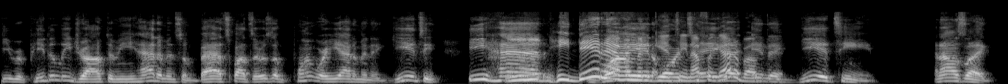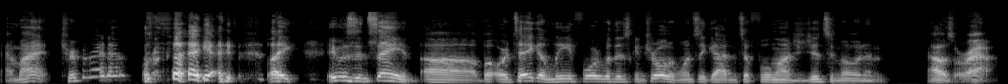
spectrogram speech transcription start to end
He repeatedly dropped him. He had him in some bad spots. There was a point where he had him in a guillotine. He had mm, he did Brian have him in a guillotine. Ortega I forgot about in that. a guillotine. And I was like, am I tripping right now? like it was insane. Uh, but Ortega leaned forward with his controller once it got into full on jiu-jitsu mode, and that was a wrap.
